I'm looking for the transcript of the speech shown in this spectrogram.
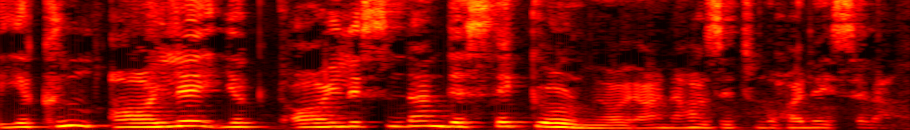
yakın aile ailesinden destek görmüyor yani Hazreti Nuh Aleyhisselam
